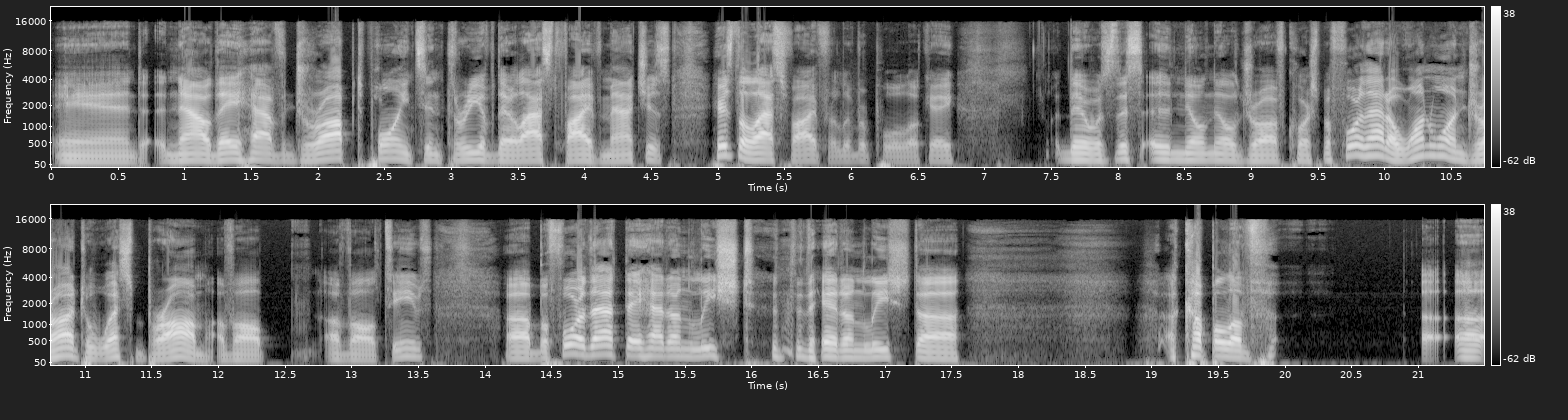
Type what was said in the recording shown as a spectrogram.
And now they have dropped points in three of their last five matches. Here's the last five for Liverpool, okay? There was this uh, nil-nil draw, of course. Before that, a one-one draw to West Brom of all of all teams. Uh, before that, they had unleashed they had unleashed uh, a couple of uh, uh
